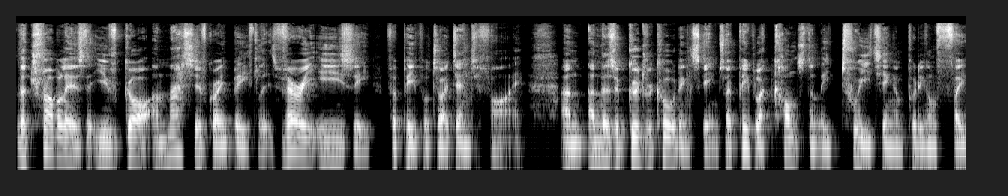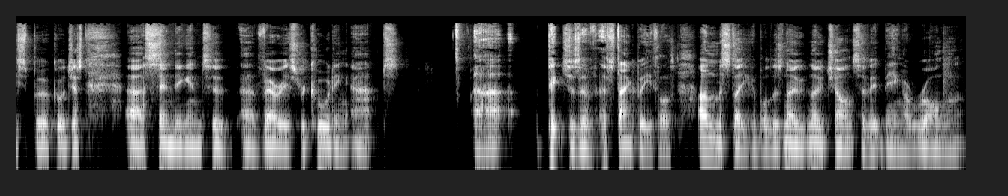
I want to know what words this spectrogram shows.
the trouble is that you've got a massive great beetle. It's very easy for people to identify. Um, and there's a good recording scheme. So people are constantly tweeting and putting on Facebook or just uh, sending into uh, various recording apps uh, pictures of, of stag beetles. Unmistakable. There's no, no chance of it being a wrong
